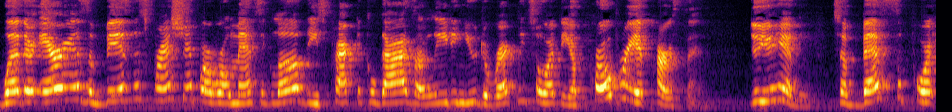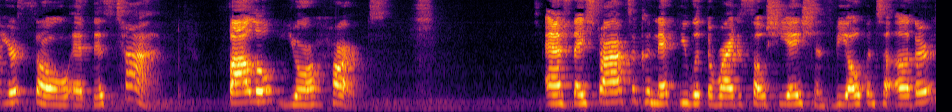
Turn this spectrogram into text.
Whether areas of business, friendship, or romantic love, these practical guides are leading you directly toward the appropriate person. Do you hear me? To best support your soul at this time. Follow your heart. As they strive to connect you with the right associations, be open to others,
